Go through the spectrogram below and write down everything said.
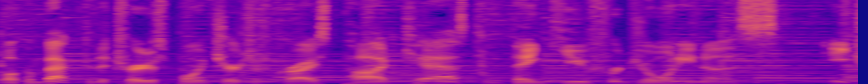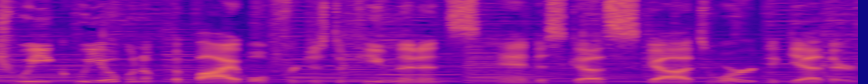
Welcome back to the Traders Point Church of Christ podcast, and thank you for joining us. Each week, we open up the Bible for just a few minutes and discuss God's Word together.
